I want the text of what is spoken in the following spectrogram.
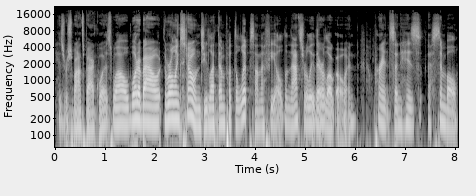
His response back was, Well, what about the Rolling Stones? You let them put the lips on the field, and that's really their logo. And Prince and his symbol,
